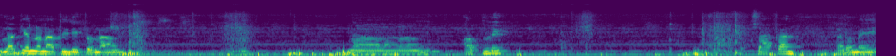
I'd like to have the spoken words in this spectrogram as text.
lagyan na natin dito ng ng outlet sakan para may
